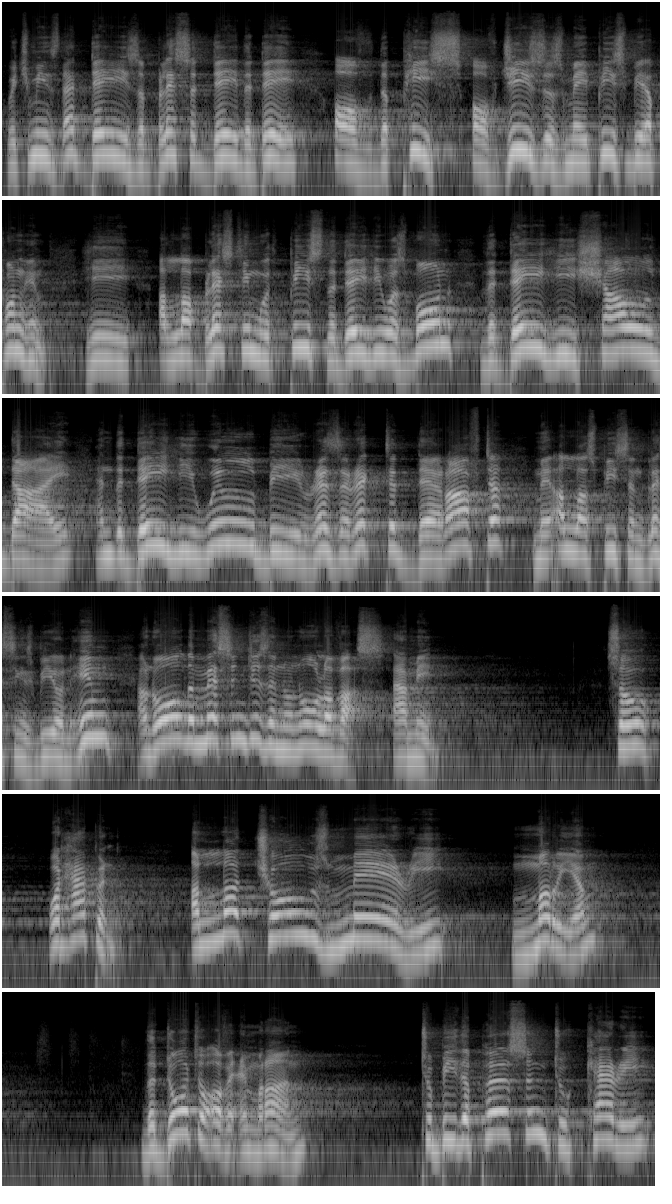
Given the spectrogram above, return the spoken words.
Which means that day is a blessed day, the day of the peace of Jesus. May peace be upon him. He, Allah blessed him with peace the day he was born, the day he shall die, and the day he will be resurrected thereafter. May Allah's peace and blessings be on him and all the messengers and on all of us. Ameen. So, what happened? Allah chose Mary, Maryam, the daughter of Imran, to be the person to carry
